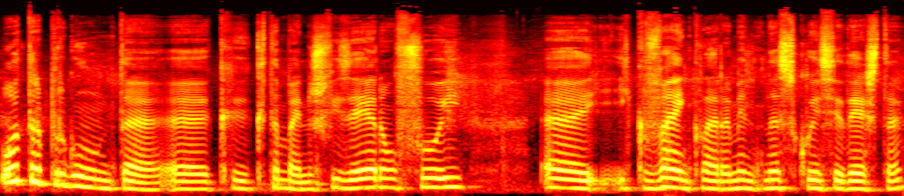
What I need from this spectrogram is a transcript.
Outra pergunta eh, que, que também nos fizeram foi, eh, e que vem claramente na sequência desta,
